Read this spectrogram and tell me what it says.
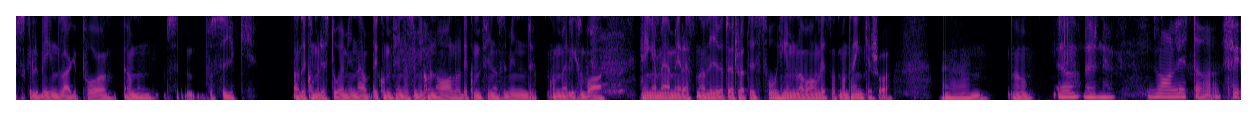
skulle bli inlagd på, ja, men, på psyk. Ja, det kommer det stå i mina, det kommer finnas i min journal och det kommer finnas i min, det kommer liksom vara, hänga med mig resten av livet. Och jag tror att det är så himla vanligt att man tänker så. Ehm, ja. Ja, det är det nog. Vanligt och fel.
